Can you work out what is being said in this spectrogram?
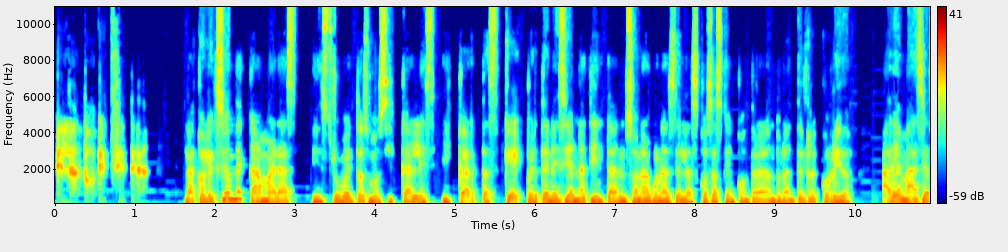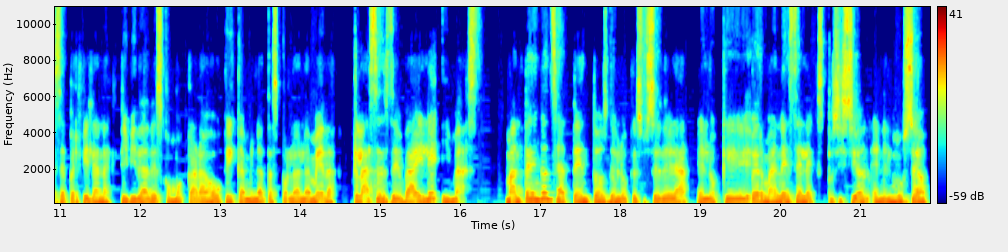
El dato, etcétera. La colección de cámaras, instrumentos musicales y cartas que pertenecían a Tintán son algunas de las cosas que encontrarán durante el recorrido. Además, ya se perfilan actividades como karaoke y caminatas por la Alameda, clases de baile y más. Manténganse atentos de lo que sucederá en lo que permanece la exposición en el museo.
